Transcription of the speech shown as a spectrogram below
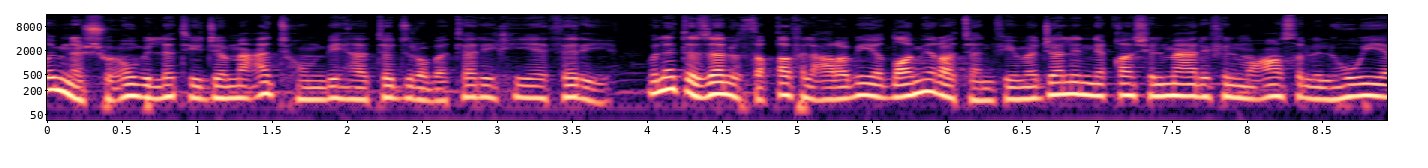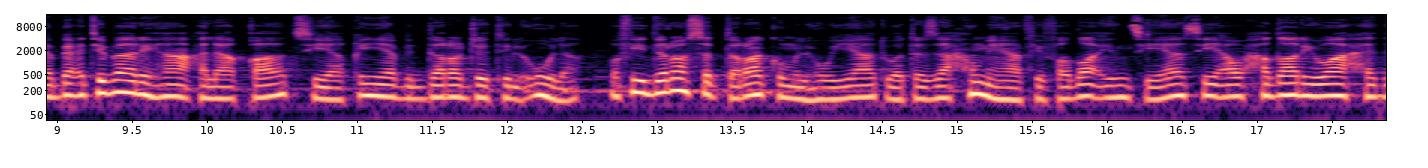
ضمن الشعوب التي جمعتهم بها تجربة تاريخية ثرية. ولا تزال الثقافة العربية ضامرة في مجال النقاش المعرفي المعاصر للهوية باعتبارها علاقات سياقية بالدرجة الأولى وفي دراسة تراكم الهويات وتزاحمها في فضاء سياسي أو حضاري واحد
